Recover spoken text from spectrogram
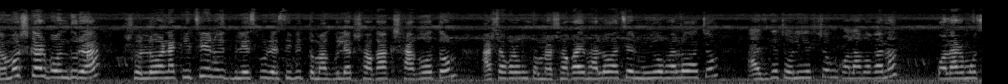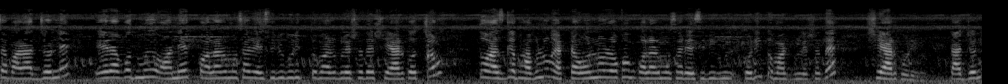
নমস্কার বন্ধুরা ষোলো আনা কিচেন উইথ ভিলেজপুর রেসিপি তোমাগুলো সকাক স্বাগতম। আশা করম তোমরা সবাই ভালো আছেন, মুইও ভালো আছো আজকে চলে এসছম কলা বাগানত, কলার মোচা পাড়ার জন্য। এর আগত মুই অনেক কলার মোচার রেসিপিগুলি তোমারগুলোর সাথে শেয়ার করছম। তো আজকে ভাবলুম একটা অন্যরকম কলার মোচার রেসিপি করি তোমারগুলোর সাথে শেয়ার করি। তার জন্য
